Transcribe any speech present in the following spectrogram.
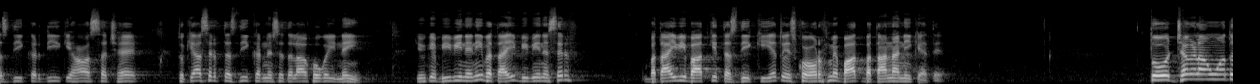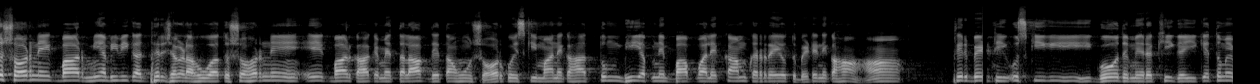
تصدیق کر دی کہ ہاں سچ ہے تو کیا صرف تصدیق کرنے سے طلاق ہو گئی نہیں کیونکہ بیوی نے نہیں بتائی بیوی نے صرف بتائی ہوئی بات کی تصدیق کی ہے تو اس کو عورف میں بات بتانا نہیں کہتے تو جھگڑا ہوا تو شوہر نے ایک بار میاں بیوی کا پھر جھگڑا ہوا تو شوہر نے ایک بار کہا کہ میں طلاق دیتا ہوں شوہر کو اس کی ماں نے کہا تم بھی اپنے باپ والے کام کر رہے ہو تو بیٹے نے کہا ہاں پھر بیٹی اس کی گود میں رکھی گئی کہ تمہیں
